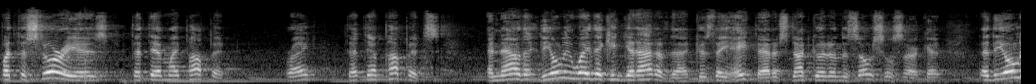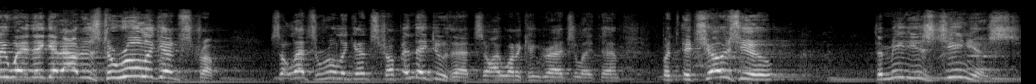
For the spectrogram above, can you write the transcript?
But the story is that they're my puppet, right? That they're puppets. And now they, the only way they can get out of that, because they hate that, it's not good on the social circuit, and the only way they get out is to rule against Trump. So let's rule against Trump. And they do that, so I want to congratulate them. But it shows you the media is genius.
